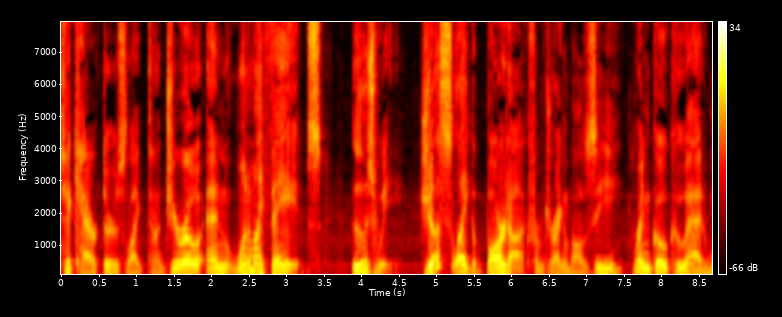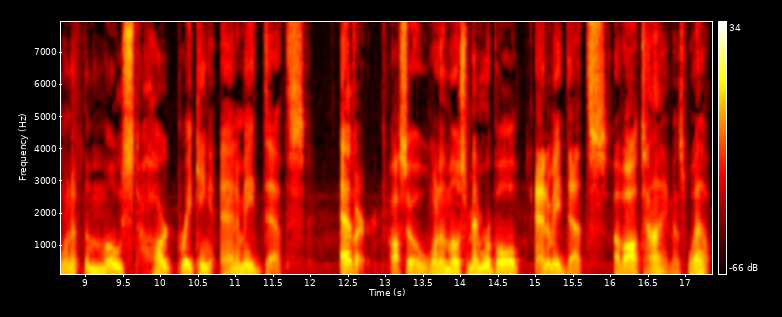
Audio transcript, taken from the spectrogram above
to characters like Tanjiro and one of my faves, Uzui. Just like Bardock from Dragon Ball Z, Rengoku had one of the most heartbreaking anime deaths ever. Also, one of the most memorable anime deaths of all time as well.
